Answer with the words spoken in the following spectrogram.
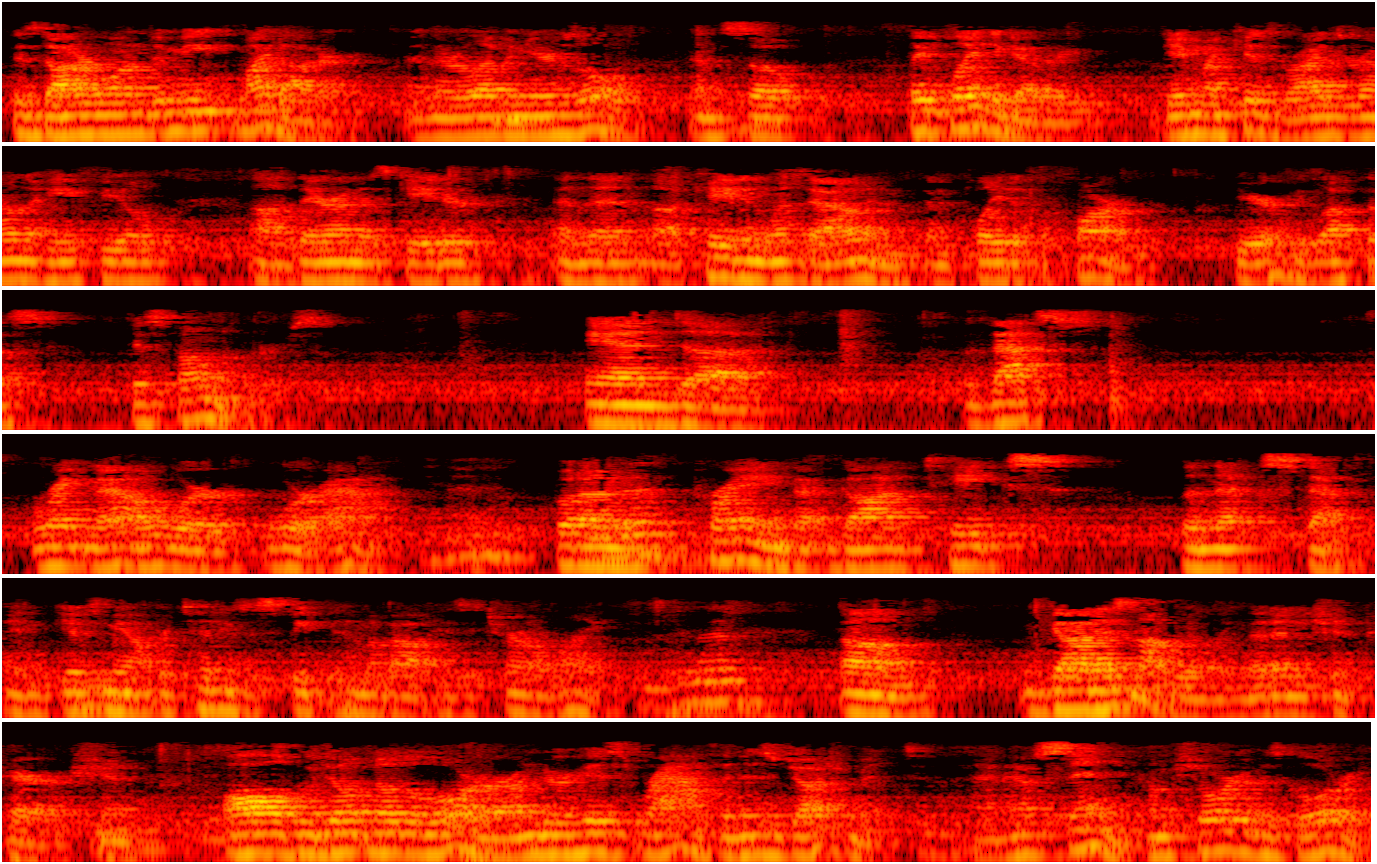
his daughter wanted to meet my daughter, and they're 11 years old. And so they played together. He gave my kids rides around the hayfield uh, there on his gator, and then uh, Caden went down and, and played at the farm here, he left us his phone numbers. And uh, that's right now where we're at. But I'm praying that God takes the next step and gives me opportunities to speak to him about his eternal life. Um, God is not willing that any should perish, and all who don't know the Lord are under his wrath and his judgment and have sinned, come short of his glory.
